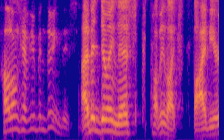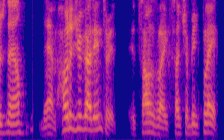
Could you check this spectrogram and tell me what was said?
How long have you been doing this? I've been doing this probably like five years now. Damn, how did you get into it? It sounds like such a big play.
